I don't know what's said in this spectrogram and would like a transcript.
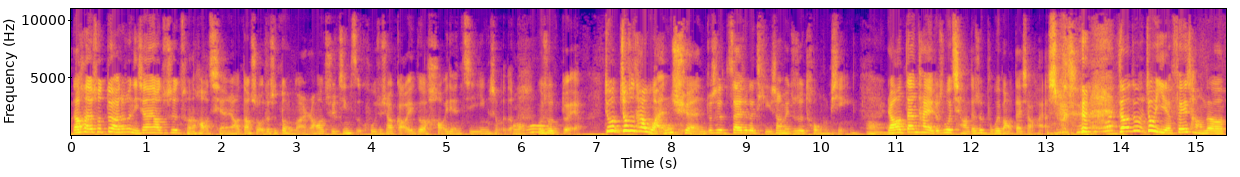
然后他就说对啊，就是你现在要就是存好钱，然后到时候就是冻卵，然后去精子库就是要搞一个好一点基因什么的。我说对啊，就就是他完全就是在这个题上面就是同频，然后但他也就是会强调，是不会帮我带小孩啊什么的，然后就就也非常的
